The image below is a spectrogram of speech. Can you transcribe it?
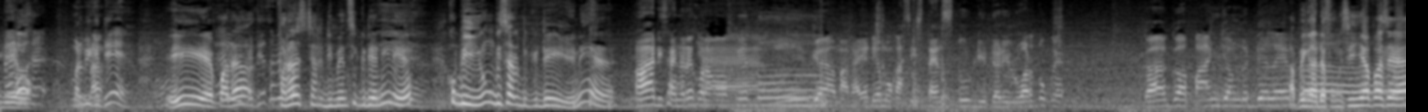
Gila. Lebih gede ya? Iya, padahal gede tapi- padahal secara dimensi gedean ini ya. Kok bingung bisa lebih gede ini ya? Ah, desainernya kurang oke tuh. Enggak, makanya dia mau kasih stance tuh di, dari luar tuh kayak gagah panjang gede lebar. Tapi nggak ada fungsinya pas ya.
